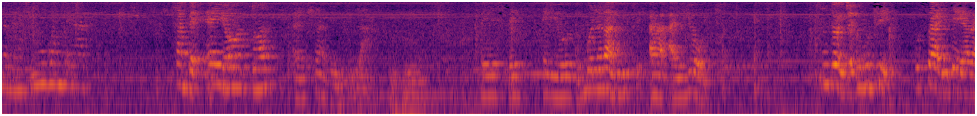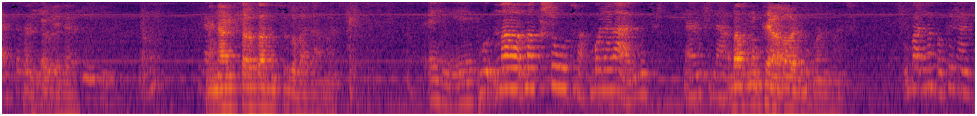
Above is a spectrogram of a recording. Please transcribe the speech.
Nami ngifuna ukwamela. Mhlambe eyodwa ayihlabe la. Bese eyodwa kubonakala ukuthi a- ayiyodwa. Into oyitshela ukuthi usayile yakani sekuyile. Sekuyile. Mhm. mina-ke isihlalo sami sizoba la makushuthwa kubonakala ukuthi nansi la. abafuna ukupheka bawayibukwana manje Ubani ngabophelani?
